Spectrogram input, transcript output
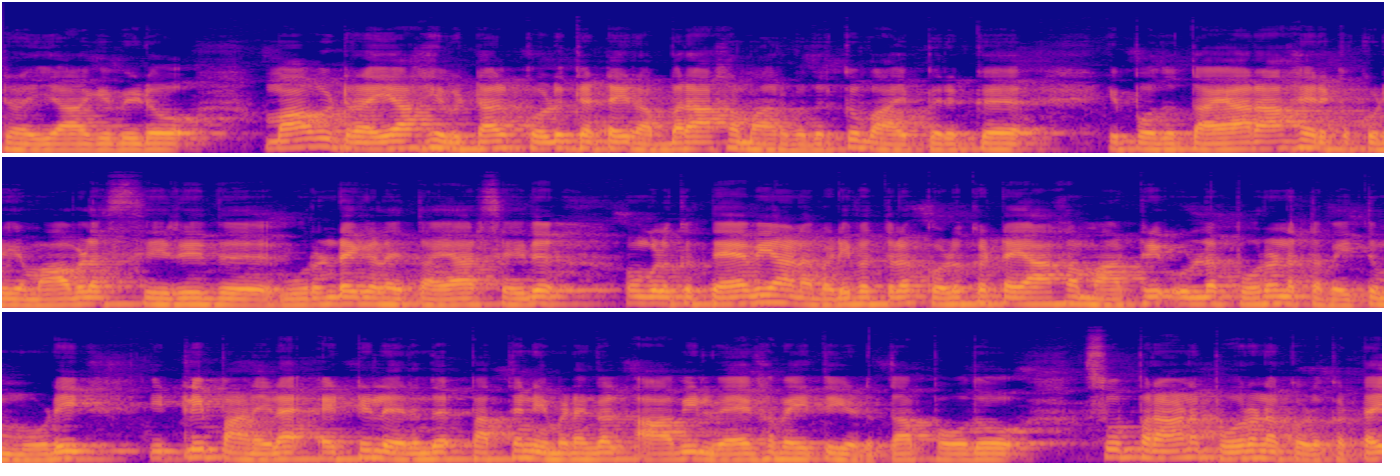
ட்ரை ஆகிவிடும். மாவு ட்ரை ஆகிவிட்டால் கொழுக்கட்டை ரப்பராக மாறுவதற்கு வாய்ப்பு இருக்குது இப்போது தயாராக இருக்கக்கூடிய மாவில் சிறிது உருண்டைகளை தயார் செய்து உங்களுக்கு தேவையான வடிவத்தில் கொழுக்கட்டையாக மாற்றி உள்ள பூரணத்தை வைத்து மூடி இட்லி பானையில் எட்டிலிருந்து பத்து நிமிடங்கள் ஆவியில் வேக வைத்து எடுத்தால் போதும். சூப்பரான பூரண கொழுக்கட்டை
